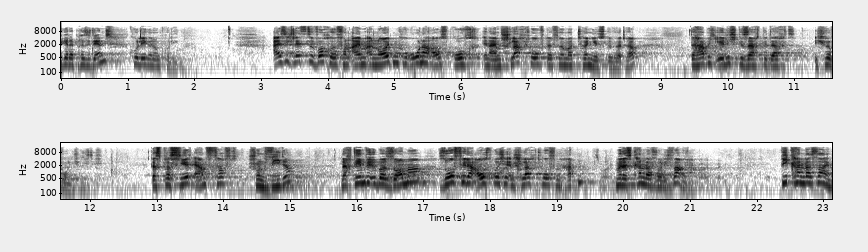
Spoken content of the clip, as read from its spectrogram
geehrter Herr Präsident, Kolleginnen und Kollegen! Als ich letzte Woche von einem erneuten Corona-Ausbruch in einem Schlachthof der Firma Tönnies gehört habe, da habe ich ehrlich gesagt gedacht, ich höre wohl nicht richtig. Das passiert ernsthaft schon wieder, nachdem wir über Sommer so viele Ausbrüche in Schlachthofen hatten? Ich meine, das kann doch wohl nicht wahr sein. Wie kann das sein?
